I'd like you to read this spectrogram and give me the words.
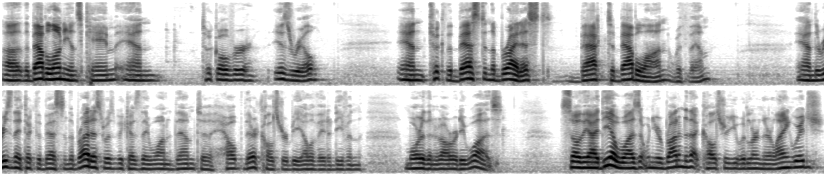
uh, the Babylonians came and took over Israel and took the best and the brightest back to Babylon with them. And the reason they took the best and the brightest was because they wanted them to help their culture be elevated even more than it already was. So the idea was that when you were brought into that culture, you would learn their language,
